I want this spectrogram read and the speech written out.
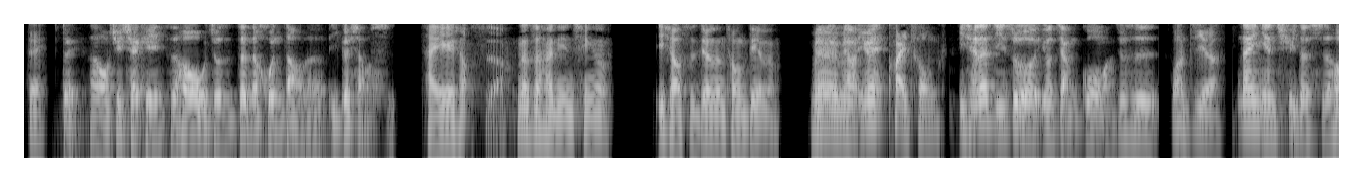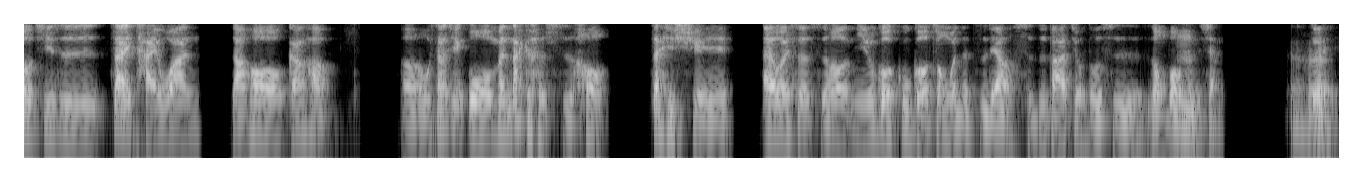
对对，然后我去 check in 之后，我就是真的昏倒了一个小时，才一个小时啊，那时候还年轻哦，一小时就能充电了。没有没有没有，因为快充以前的集数有有讲过嘛，就是忘记了那一年去的时候，其实在台湾，然后刚好呃，我相信我们那个时候在学。iOS 的时候，你如果 Google 中文的资料，十之八九都是 Rombo 分享。对，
